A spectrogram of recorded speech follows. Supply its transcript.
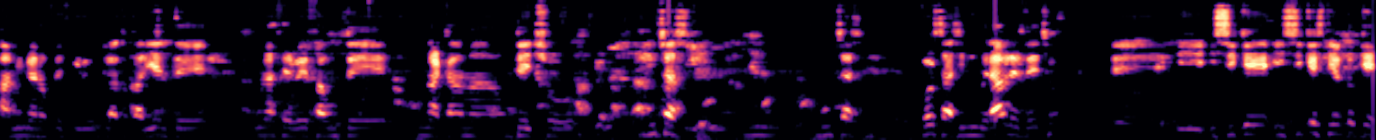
A mí me han ofrecido un plato caliente, una cerveza, un té, una cama, un techo, muchas, muchas cosas innumerables, de hecho. Eh, y, sí que, y sí que es cierto que,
